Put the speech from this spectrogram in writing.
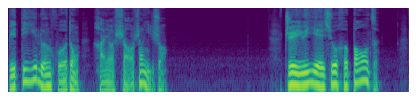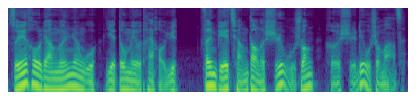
比第一轮活动还要少上一双。至于叶修和包子，随后两轮任务也都没有太好运，分别抢到了十五双和十六双袜子。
